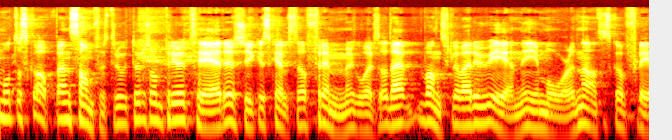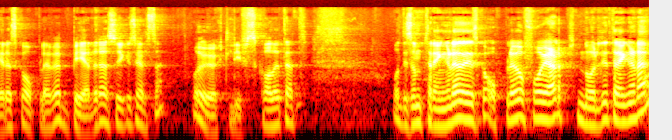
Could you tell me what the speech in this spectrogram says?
mot å skape en samfunnsstruktur som prioriterer psykisk helse og fremmer god helse. Og det er vanskelig å være uenig i målene. at skal, flere skal oppleve bedre psykisk helse og økt livskvalitet. Og de som trenger det, de skal oppleve å få hjelp når de trenger det.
